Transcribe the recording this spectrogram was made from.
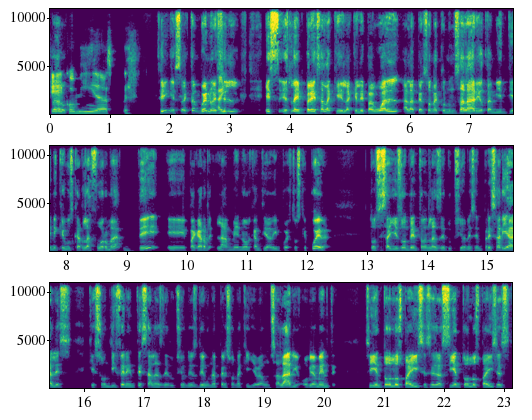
eh, comidas. Sí, exacto. Bueno, es, el, es, la empresa la que, la que le pagó al, a la persona con un salario, también tiene que buscar la forma de eh, pagar la menor cantidad de impuestos que pueda. Entonces ahí es donde entran las deducciones empresariales, que son diferentes a las deducciones de una persona que lleva un salario, obviamente. Sí, en todos los países es así, en todos los países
